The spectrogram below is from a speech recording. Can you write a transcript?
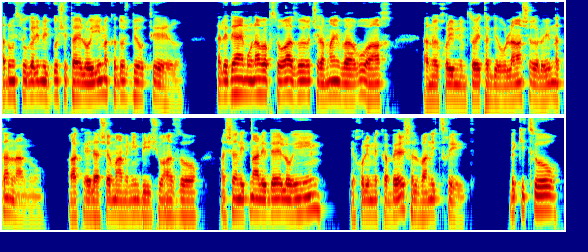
אנו מסוגלים לפגוש את האלוהים הקדוש ביותר. על ידי האמונה בבשורה הזוהרת של המים והרוח, אנו יכולים למצוא את הגאולה אשר אלוהים נתן לנו. רק אלה אשר מאמינים בישועה זו, אשר ניתנה על ידי אלוהים, יכולים לקבל שלווה נצחית. בקיצור,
